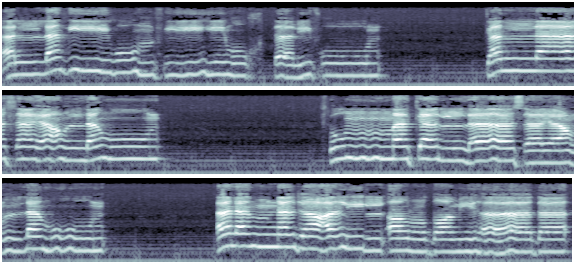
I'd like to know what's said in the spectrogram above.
الذي هم فيه مختلفون كلا سيعلمون ثم كلا سيعلمون الم نجعل الأرض مهادا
